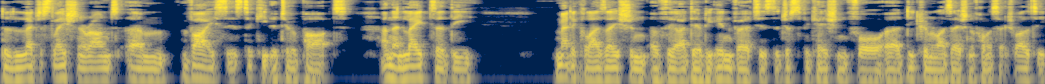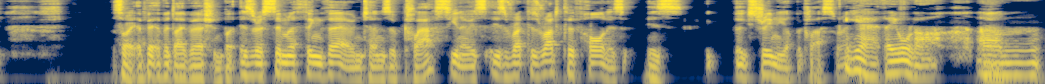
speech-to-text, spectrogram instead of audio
the legislation around um, vice is to keep the two apart. And then later, the medicalization of the idea of the invert is the justification for uh, decriminalization of homosexuality. Sorry, a bit of a diversion, but is there a similar thing there in terms of class? You know, is is because Radclyffe Hall is is extremely upper class, right? Yeah, they all are. Um,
